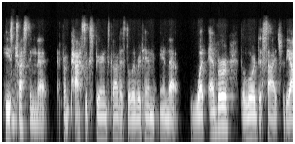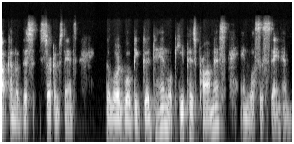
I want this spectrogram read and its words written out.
He's mm. trusting that from past experience, God has delivered him, and that whatever the Lord decides for the outcome of this circumstance, the Lord will be good to him, will keep his promise, and will sustain him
